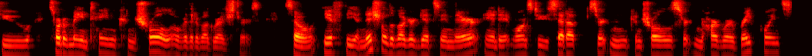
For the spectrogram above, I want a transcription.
to sort of maintain control over the debug registers. So if the initial debugger gets in there and it wants to set up certain controls, certain hardware breakpoints,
